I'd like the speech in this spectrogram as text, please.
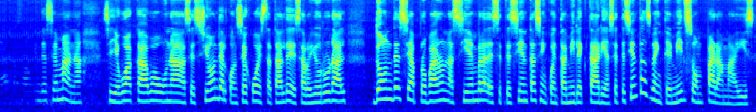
ya el pasado fin de semana se llevó a cabo una sesión del Consejo Estatal de Desarrollo Rural donde se aprobaron la siembra de 750 mil hectáreas. 720 mil son para maíz.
